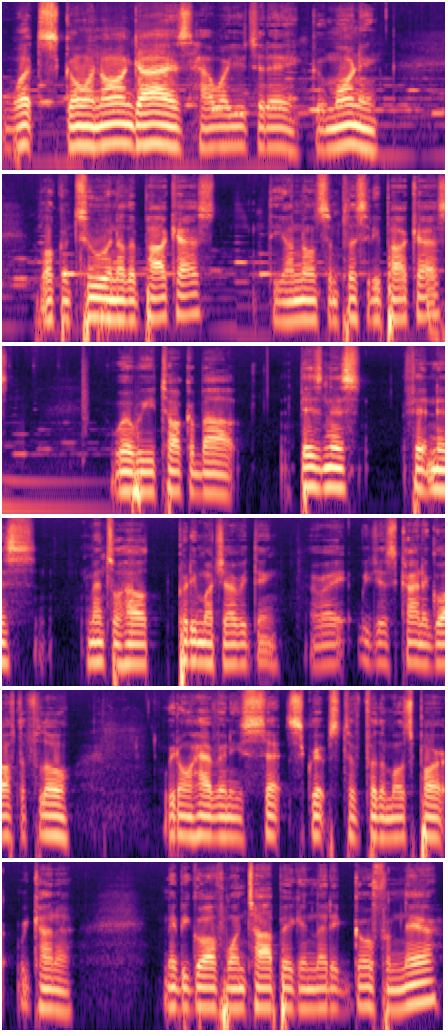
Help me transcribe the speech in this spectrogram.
What's going on, guys? How are you today? Good morning. Welcome to another podcast, the Unknown Simplicity Podcast, where we talk about business, fitness, mental health, pretty much everything. All right. We just kind of go off the flow. We don't have any set scripts to, for the most part. We kind of maybe go off one topic and let it go from there.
